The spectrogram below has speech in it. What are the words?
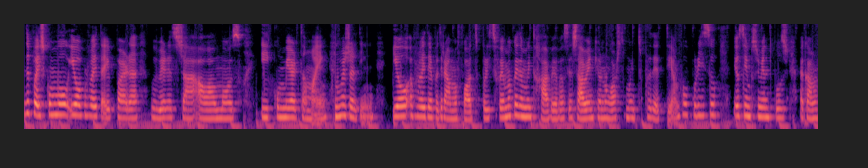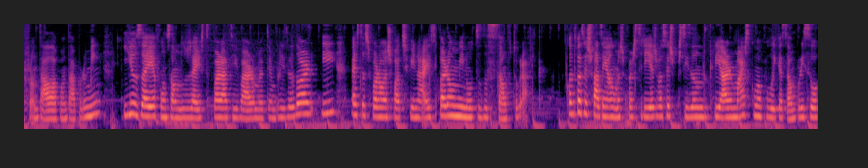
Depois, como eu aproveitei para beber esse chá ao almoço e comer também no meu jardim, eu aproveitei para tirar uma foto, por isso foi uma coisa muito rápida, vocês sabem que eu não gosto muito de perder tempo, por isso eu simplesmente pus a câmera frontal a apontar para mim e usei a função do gesto para ativar o meu temporizador e estas foram as fotos finais para um minuto de sessão fotográfica. Quando vocês fazem algumas parcerias, vocês precisam de criar mais que uma publicação, por isso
